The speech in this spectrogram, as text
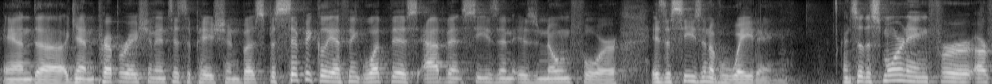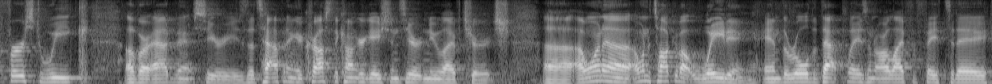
And uh, again, preparation, anticipation, but specifically, I think what this Advent season is known for is a season of waiting. And so this morning, for our first week of our Advent series that's happening across the congregations here at New Life Church, uh, I want to I wanna talk about waiting and the role that that plays in our life of faith today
